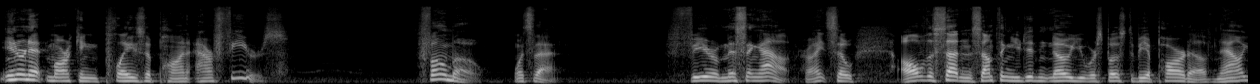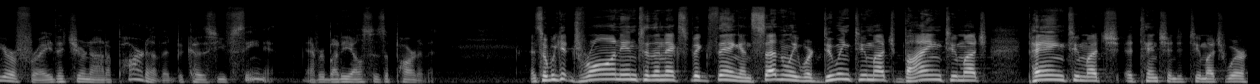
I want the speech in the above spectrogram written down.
internet marketing plays upon our fears. FOMO, what's that? Fear of missing out, right? So, all of a sudden, something you didn't know you were supposed to be a part of, now you're afraid that you're not a part of it because you've seen it. Everybody else is a part of it. And so we get drawn into the next big thing, and suddenly we're doing too much, buying too much, paying too much attention to too much. We're,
